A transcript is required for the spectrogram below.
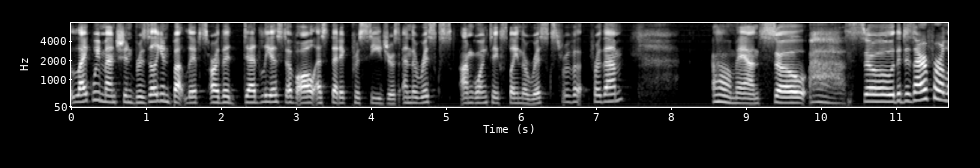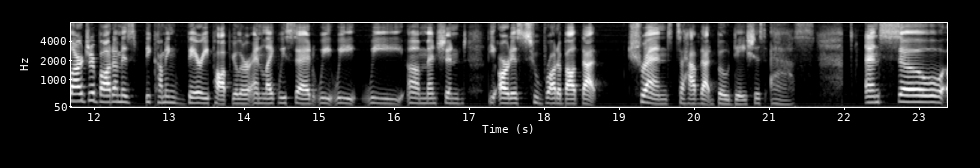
like we mentioned, Brazilian butt lifts are the deadliest of all aesthetic procedures. And the risks, I'm going to explain the risks for, the, for them. Oh man, so so the desire for a larger bottom is becoming very popular, and like we said, we we we um, mentioned the artists who brought about that trend to have that bodacious ass, and so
